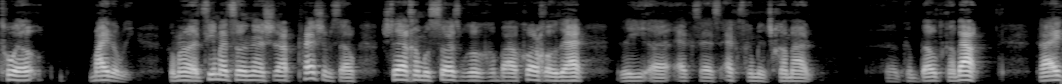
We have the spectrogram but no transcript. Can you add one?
toil mightily. Come on, team should not pressure himself. That the uh, excess excrement should come out, uh, to come out. Al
